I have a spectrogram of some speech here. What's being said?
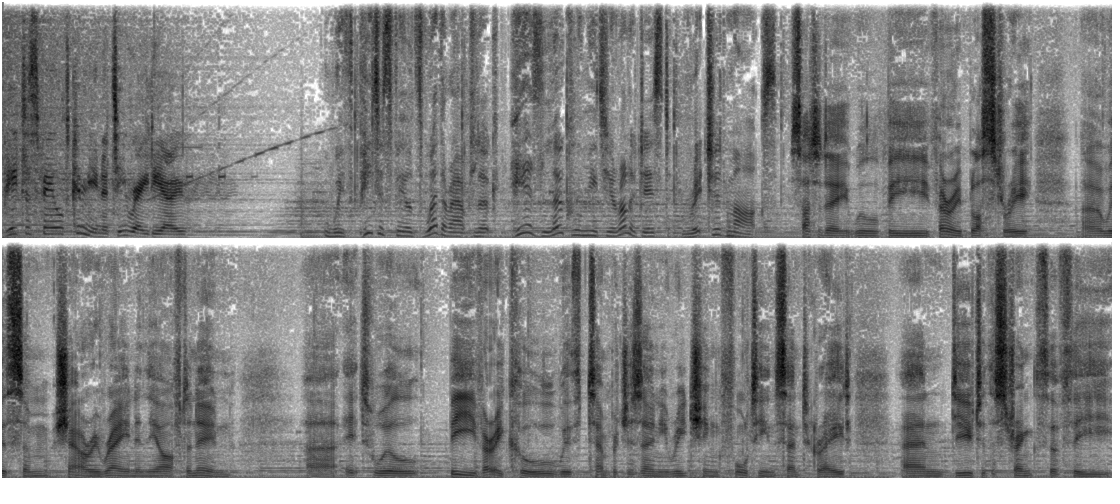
Petersfield Community Radio. With Petersfield's weather outlook, here's local meteorologist Richard Marks. Saturday will be very blustery uh, with some showery rain in the afternoon. Uh, it will be very cool with temperatures only reaching 14 centigrade and due to the strength of the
